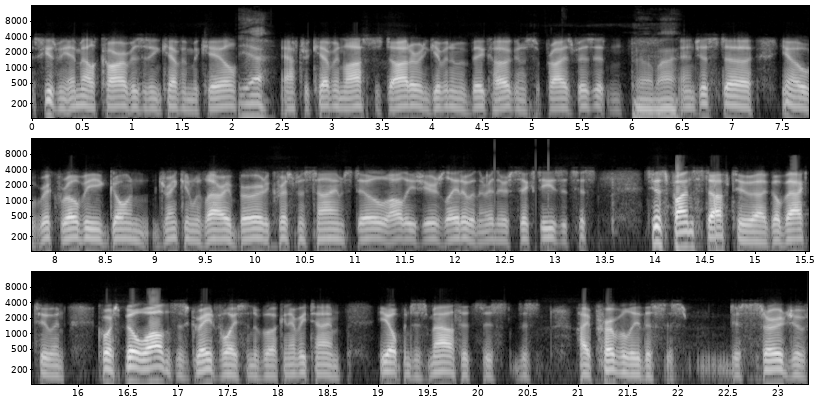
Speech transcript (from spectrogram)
excuse me ML Carr visiting Kevin McHale yeah. after Kevin lost his daughter and giving him a big hug and a surprise visit and Oh my. and just uh you know Rick Robey going drinking with Larry Bird at Christmas time still all these years later when they're in their 60s it's just it's just fun stuff to uh, go back to and of course Bill Walton's his great voice in the book and every time he opens his mouth it's this this hyperbole this this this surge of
